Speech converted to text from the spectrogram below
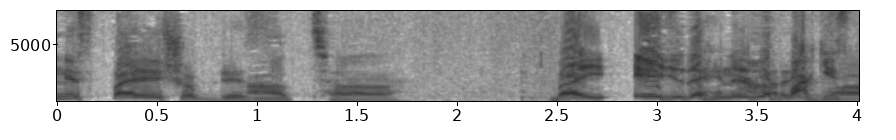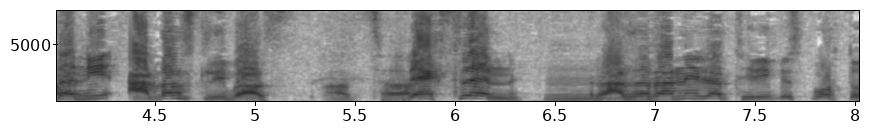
ইনস্পায়ার এইসব ড্রেস আচ্ছা। ভাই এই যে দেখেন এগুলো পাকিস্তানি আদান্স লিবাস আচ্ছা। দেখছেন? রাজা রানীরা থ্রি পিস পরতো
